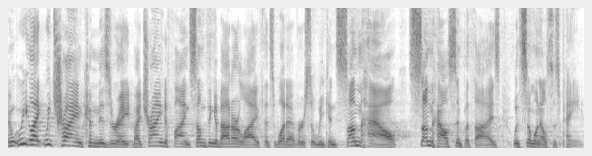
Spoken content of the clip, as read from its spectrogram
And we like, we try and commiserate by trying to find something about our life that's whatever so we can somehow, somehow sympathize with someone else's pain.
